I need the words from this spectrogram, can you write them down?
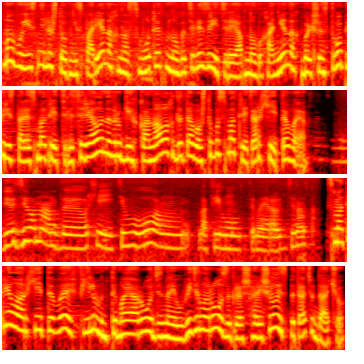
Мы выяснили, что в Неспаренах нас смотрят много телезрителей, а в Новых Аненах большинство перестали смотреть телесериалы на других каналах для того, чтобы смотреть Архей ТВ. Vizionând Orhei TV, am, la filmul «Ты моя родина». Смотрела Архей ТВ фильм «Ты моя родина» и увидела розыгрыш, решила испытать удачу.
